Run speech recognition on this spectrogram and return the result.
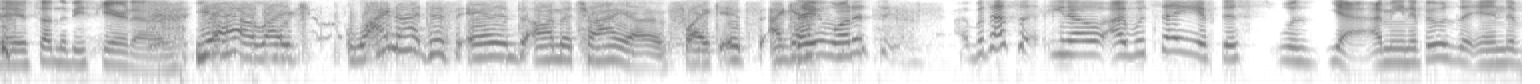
there's something to be scared of. yeah, like why not just end on the triumph? Like it's, I guess. They wanted to, but that's you know, I would say if this was, yeah, I mean, if it was the end of,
